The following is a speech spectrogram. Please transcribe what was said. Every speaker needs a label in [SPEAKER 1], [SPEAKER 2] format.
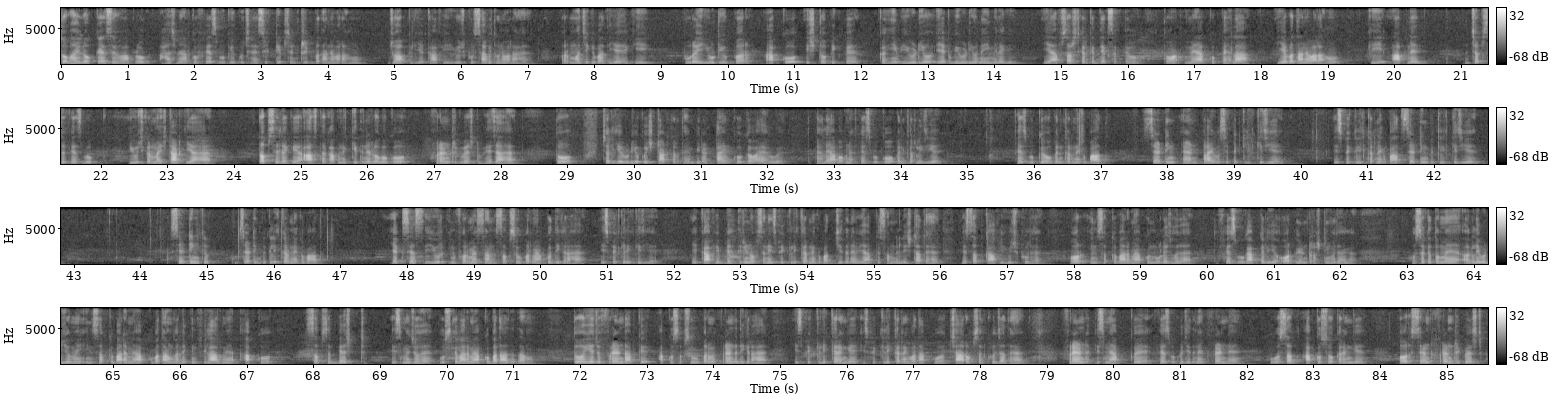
[SPEAKER 1] तो भाई लोग, कैसे हो आप लोग? आज मैं आपको फेसबुक की कुछ ऐसी टिप्स एंड ट्रिक बताने वाला हूँ, जो आपके लिए काफ़ी यूजफुल साबित होने वाला है। और मज़े की बात यह है कि पूरे यूट्यूब पर आपको इस टॉपिक पे कहीं भी वीडियो एक भी वीडियो नहीं मिलेगी। ये आप सर्च करके देख सकते हो। तो मैं आपको पहला ये बताने वाला हूँ कि आपने जब से फेसबुक यूज़ करना स्टार्ट किया है, तब से लेके आज तक आपने कितने लोगों को फ्रेंड रिक्वेस्ट भेजा है? तो चलिए वीडियो को स्टार्ट करते हैं बिना टाइम को गवाए हुए। तो पहले आप अपने फेसबुक को ओपन कर लीजिए। फेसबुक के ओपन करने के बाद सेटिंग एंड प्राइवेसी पे क्लिक कीजिए। इस पर क्लिक करने के बाद सेटिंग पे क्लिक कीजिए। सेटिंग के, सेटिंग पे क्लिक करने के बाद एक्सेस यूर इन्फॉर्मेशन सबसे ऊपर में आपको दिख रहा है। इस पर क्लिक कीजिए। ये काफ़ी बेहतरीन ऑप्शन है। इस पर क्लिक करने के बाद जितने भी आपके सामने लिस्ट आते हैं, ये सब काफ़ी यूजफुल है। और इन सब के बारे में आपको नॉलेज हो जाए तो फेसबुक आपके लिए और भी इंटरेस्टिंग हो जाएगा। हो सके तो मैं अगले वीडियो में इन सब के बारे में आपको बताऊँगा, लेकिन फ़िलहाल मैं आपको सबसे बेस्ट इसमें जो है, उसके बारे में आपको बता देता हूँ। तो ये जो फ्रेंड आपके, आपको सबसे ऊपर में फ्रेंड दिख रहा है, इस पर क्लिक करेंगे। इस पर क्लिक करने के बाद आपको चार ऑप्शन खुल जाते हैं। फ्रेंड इसमें आपके फेसबुक पे जितने फ्रेंड हैं, वो सब आपको शो करेंगे। और सेंड फ्रेंड रिक्वेस्ट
